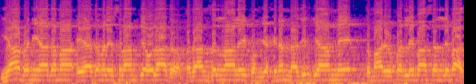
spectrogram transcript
یا بنی آدم، اے آدم علیہ السلام کی اولاد، قد انزلنا علیکم یقیناً نازل کیا ہم نے، تمہارے اوپر لباس لباس۔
